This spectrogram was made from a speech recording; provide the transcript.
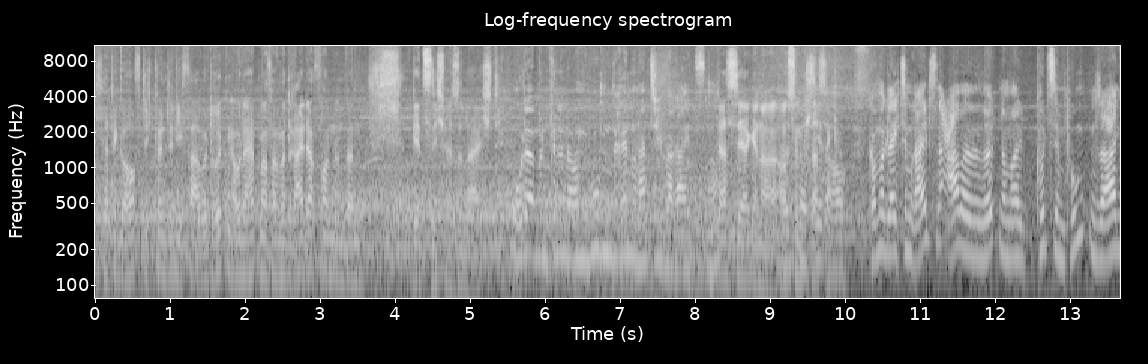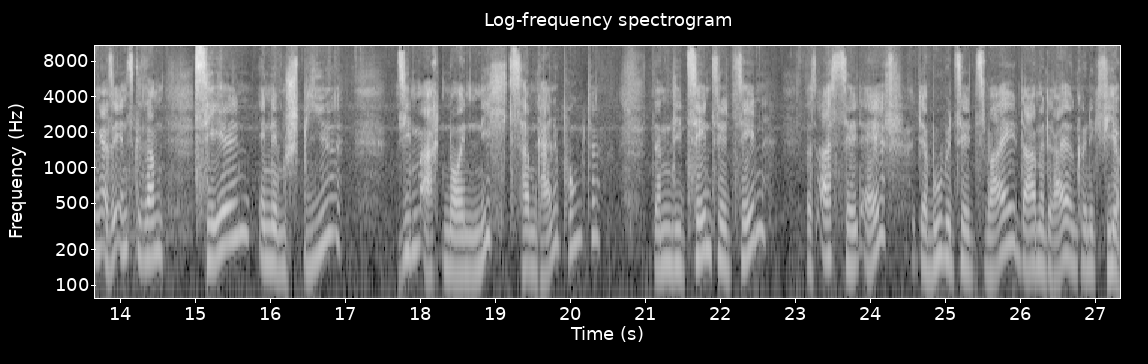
ich hatte gehofft, ich könnte die Farbe drücken, aber dann hat man auf einmal drei davon und dann geht es nicht mehr so leicht. Oder man findet noch einen Buben drin und hat sich überreizt. Ne? Das ja genau aus dem Klassiker. auch. Kommen wir gleich zum Reizen, aber wir sollten noch mal kurz den Punkten sagen. Also insgesamt zählen in dem Spiel 7, 8, 9 nichts, haben keine Punkte. Dann die 10 zählt 10, das Ass zählt 11, der Bube zählt 2, Dame 3 und König 4.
